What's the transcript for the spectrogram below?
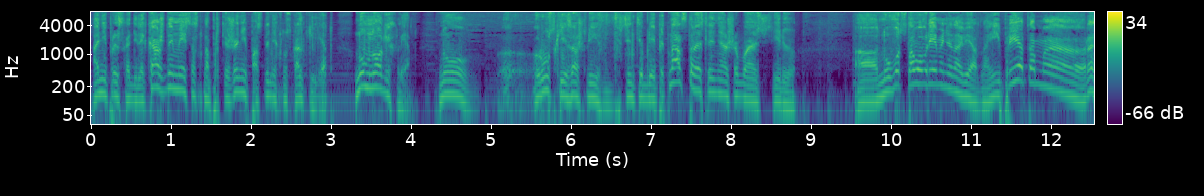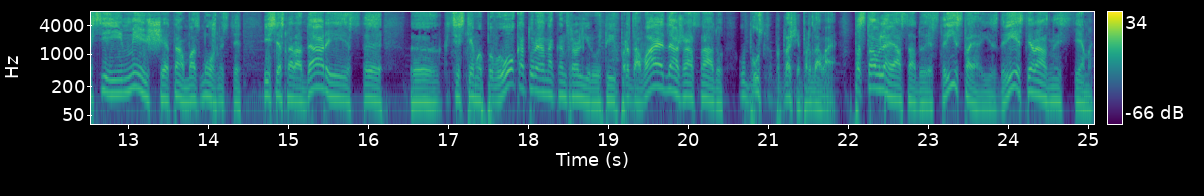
Они происходили каждый месяц на протяжении последних, ну, скольки лет? Ну, многих лет. Ну, э, русские зашли в сентябре 15 если не ошибаюсь, в Сирию. А, ну, вот с того времени, наверное. И при этом э, Россия, имеющая там возможности, естественно, радары, и, э, системы ПВО, которые она контролирует, и продавая даже осаду, точнее, продавая, поставляя осаду С-300, С-200 разные системы,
